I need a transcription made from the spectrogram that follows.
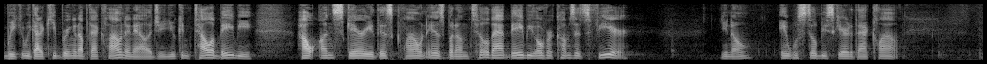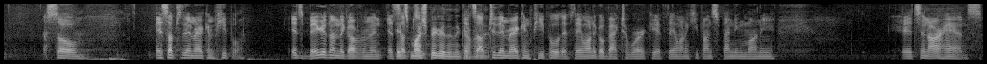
we we got to keep bringing up that clown analogy. You can tell a baby how unscary this clown is, but until that baby overcomes its fear, you know, it will still be scared of that clown. So it's up to the American people. It's bigger than the government. It's, It's much to, bigger than the government. It's up to the American people if they want to go back to work, if they want to keep on spending money. It's in our hands.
